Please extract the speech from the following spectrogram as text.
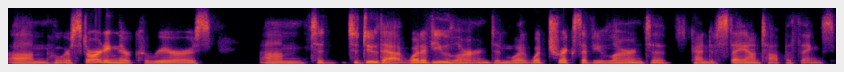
um, who are starting their careers um, to, to do that? What have you learned and what, what tricks have you learned to kind of stay on top of things?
